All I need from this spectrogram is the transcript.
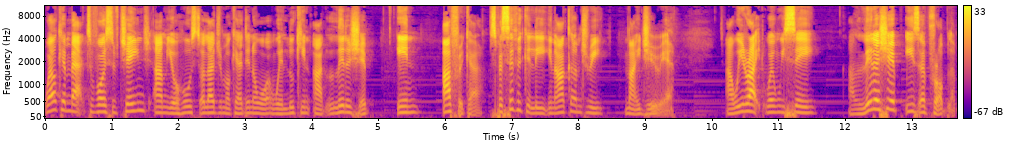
Welcome back to Voice of Change. I'm your host Olajumoke Adenowo, and we're looking at leadership in Africa, specifically in our country, Nigeria. Are we right when we say leadership is a problem?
